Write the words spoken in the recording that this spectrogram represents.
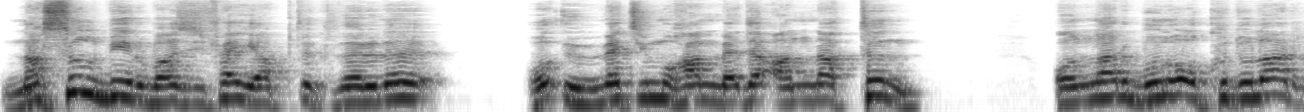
nasıl bir vazife yaptıklarını o ümmeti Muhammed'e anlattın. Onlar bunu okudular.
